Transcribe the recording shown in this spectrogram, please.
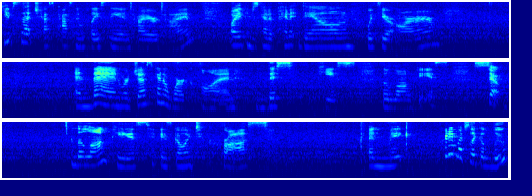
keeps that chest pass in place the entire time or you can just kind of pin it down with your arm. And then we're just going to work on this piece the long piece. So the long piece is going to cross and make pretty much like a loop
